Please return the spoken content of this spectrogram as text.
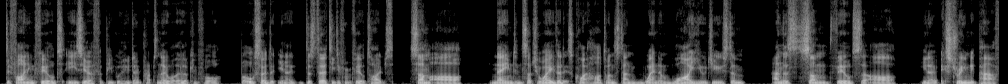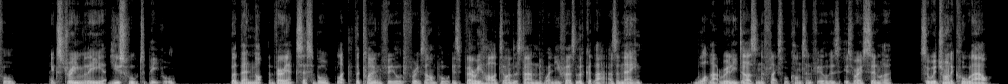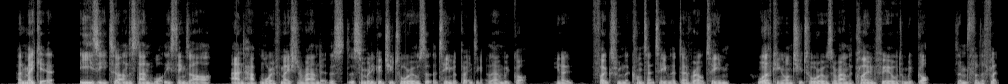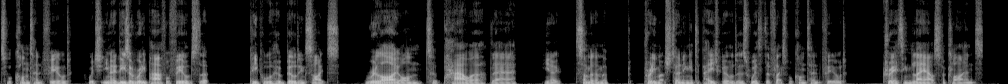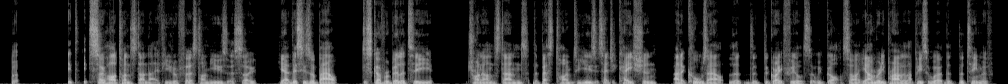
defining fields easier for people who don't perhaps know what they're looking for. But also you know there's 30 different field types. Some are named in such a way that it's quite hard to understand when and why you'd use them. And there's some fields that are you know extremely powerful extremely useful to people but they're not very accessible. Like the clone field for example is very hard to understand when you first look at that as a name what that really does. And the flexible content field is, is very similar. So we're trying to call out and make it easy to understand what these things are and have more information around it. There's there's some really good tutorials that the team are putting together, and we've got you know folks from the content team, the DevRel team, working on tutorials around the clone field, and we've got them for the flexible content field. which you know these are really powerful fields that people who are building sites rely on to power their, you know, some of them are pretty much turning into page builders with the flexible content field, creating layouts for clients. It, it's so hard to understand that if you're a first time user. So, yeah, this is about discoverability, trying to understand the best time to use its education, and it calls out the, the, the great fields that we've got. So, yeah, I'm really proud of that piece of work. The, the team have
